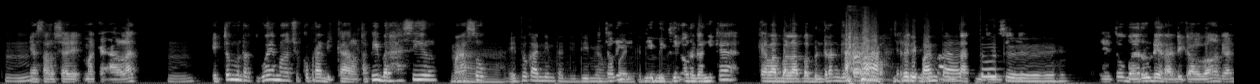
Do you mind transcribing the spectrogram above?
Mm-mm. yang seharusnya pakai alat Mm-mm. itu menurut gue emang cukup radikal tapi berhasil Nah, masuk itu kan dim tadi dim yang kecuali poin kedua dibikin organiknya kayak laba-laba beneran gitu dari pantat gitu tuh misalnya. itu baru deh radikal banget kan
